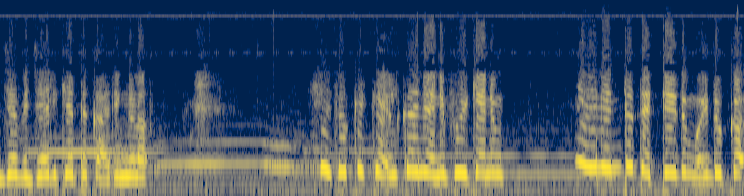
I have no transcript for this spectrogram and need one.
വജ വിചാരിക്കാത്ത കാര്യങ്ങളാ. ഇതൊക്കെ കേൾക്കാൻ അനുഭവിക്കാനും ഞാൻ എന്ത് തെറ്റെയ്തു മൊയ്തുക്ക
